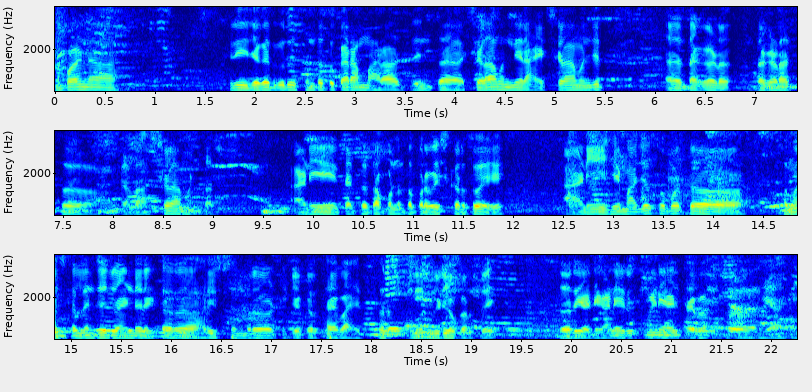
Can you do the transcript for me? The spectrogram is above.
आपण श्री जगद्गुरू संत तुकाराम महाराज यांचं शिळा मंदिर आहे. शिळा म्हणजे दगड दगडाचं त्याला शिळा म्हणतात. आणि त्याच्यात आपण आता प्रवेश करतोय. आणि हे माझ्यासोबत समाज कल्याणचे जॉईंट डायरेक्टर हरिश्चंद्र टिकेकर साहेब आहेत. सर मी व्हिडिओ करतोय. तर या ठिकाणी रुक्मिणी आई साहेबांचं हे आहे.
